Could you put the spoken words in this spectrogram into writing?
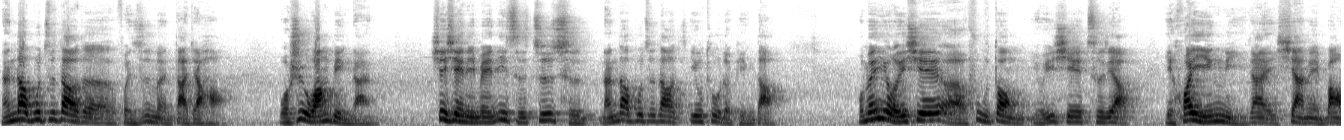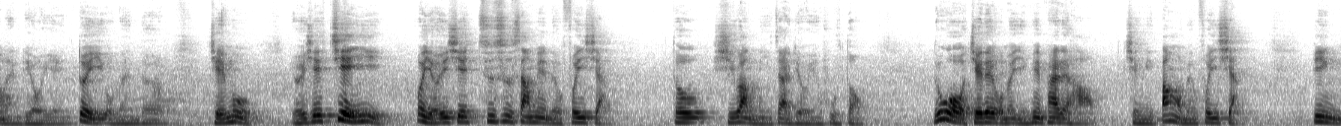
难道不知道的粉丝们，大家好，我是王炳南，谢谢你们一直支持。难道不知道 YouTube 的频道？我们有一些呃互动，有一些资料，也欢迎你在下面帮我们留言。对于我们的节目有一些建议，或有一些知识上面的分享，都希望你在留言互动。如果觉得我们影片拍得好，请你帮我们分享，并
